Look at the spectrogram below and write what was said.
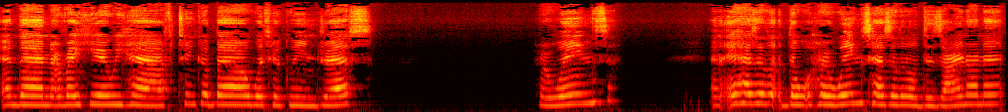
And then right here we have Tinkerbell with her green dress, her wings, and it has a the her wings has a little design on it.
